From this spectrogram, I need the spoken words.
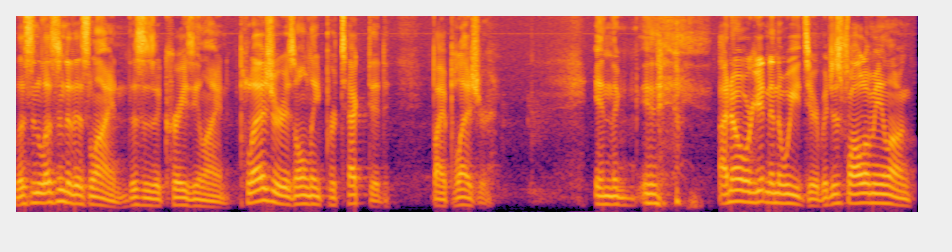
Listen, listen to this line. This is a crazy line. Pleasure is only protected by pleasure. In the in, I know we're getting in the weeds here, but just follow me along.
